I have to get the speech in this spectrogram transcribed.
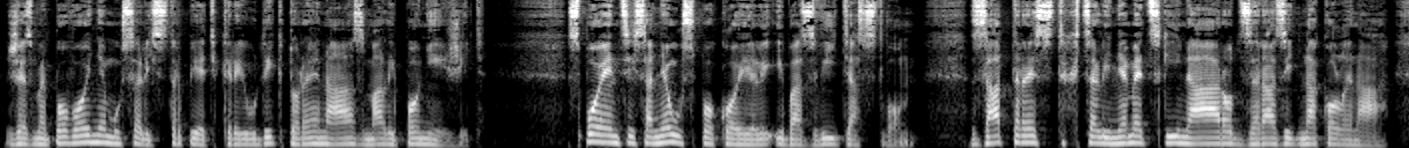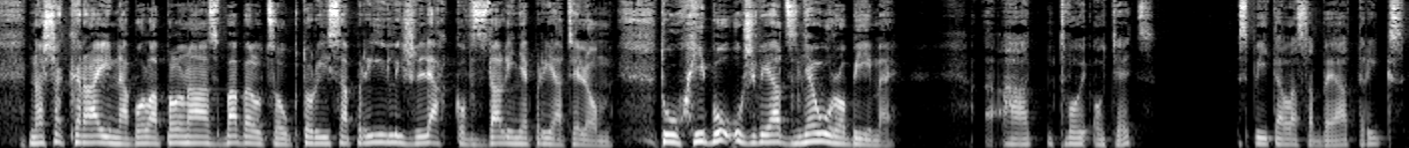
že sme po vojne museli strpieť krivdy, ktoré nás mali ponížiť. Spojenci sa neuspokojili iba s víťazstvom. Za trest chceli nemecký národ zraziť na kolená. Naša krajina bola plná zbabelcov, ktorí sa príliš ľahko vzdali nepriateľom. Tú chybu už viac neurobíme. A tvoj otec? Spýtala sa Beatrix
